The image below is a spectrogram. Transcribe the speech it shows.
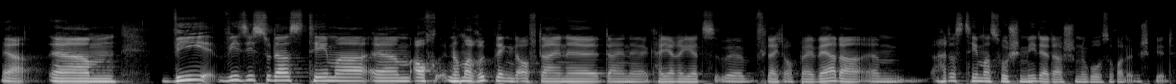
Ja. Ähm, wie, wie siehst du das Thema, ähm, auch nochmal rückblickend auf deine, deine Karriere jetzt, äh, vielleicht auch bei Werder, ähm, hat das Thema Social Media da schon eine große Rolle gespielt?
